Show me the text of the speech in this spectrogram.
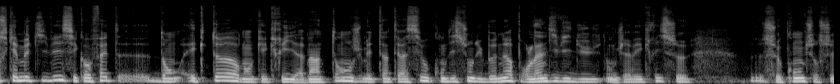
ce qui a motivé, c'est qu'en fait, euh, dans Hector, donc écrit il y a 20 ans, je m'étais intéressé aux conditions du bonheur pour l'individu. Donc j'avais écrit ce, ce conte sur ce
